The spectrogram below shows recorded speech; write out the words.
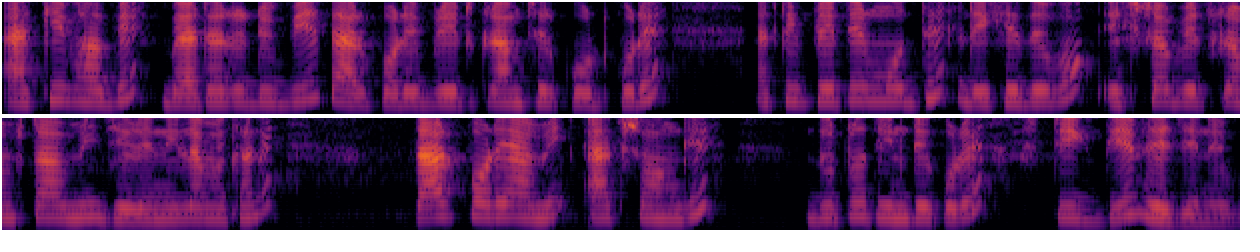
একইভাবে ব্যাটারে ডুবিয়ে তারপরে ব্রেড ক্রামসের কোট করে একটি প্লেটের মধ্যে রেখে দেব। এক্সট্রা ব্রেড ক্রামসটা আমি ঝেড়ে নিলাম এখানে। তারপরে আমি একসঙ্গে দুটো তিনটে করে স্টিক দিয়ে ভেজে নেব।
